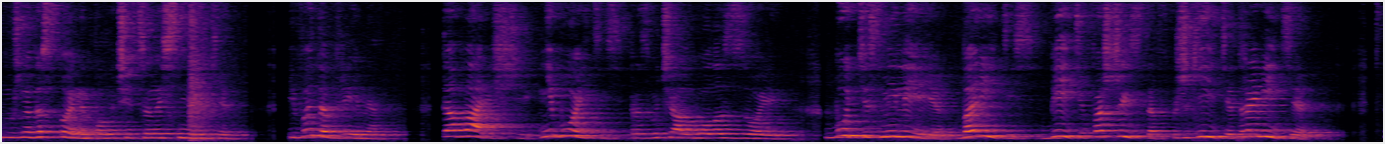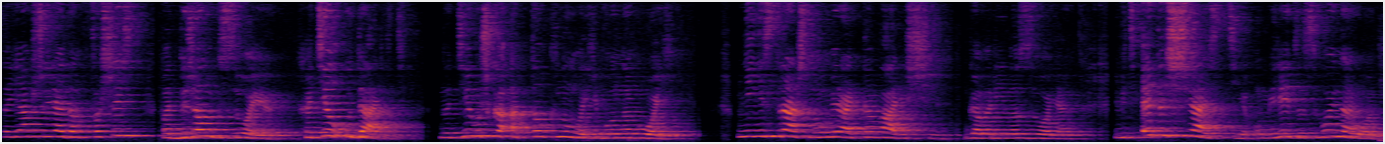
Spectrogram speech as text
Нужно достойным получиться на снимке. И в это время «Товарищи, не бойтесь!» – прозвучал голос Зои. «Будьте смелее, боритесь, бейте фашистов, жгите, травите!» Стоявший рядом фашист подбежал к Зое, хотел ударить, но девушка оттолкнула его ногой. «Мне не страшно умирать, товарищи!» – говорила Зоя. «Ведь это счастье – умереть за свой народ!»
